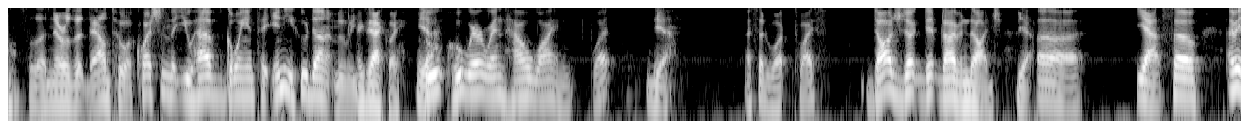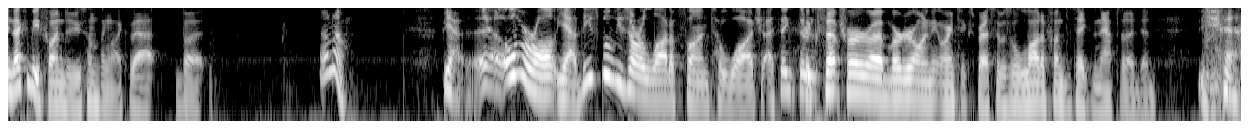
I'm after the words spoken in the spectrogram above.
So that narrows it down to a question that you have going into any whodunit movie. exactly. Yeah. Who, who, where, when, how, why, and what? Yeah. I said what twice? Dodge, duck, dip, dive, and dodge. Yeah. Uh, yeah. So I mean, that could be fun to do something like that, but I don't know. Yeah. uh, Overall, yeah, these movies are a lot of fun to watch. I think there's Except for uh, Murder on the Orient Express, it was a lot of fun to take the nap that I did. Yeah.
